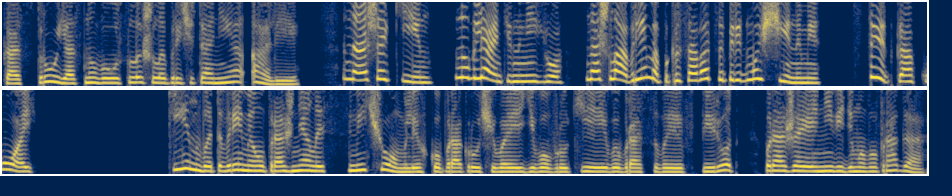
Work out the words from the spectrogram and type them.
костру, я снова услышала причитание Алии. «Наша Кин! Ну гляньте на нее! Нашла время покрасоваться перед мужчинами! Стыд какой!» Кин в это время упражнялась с мечом, легко прокручивая его в руке и выбрасывая вперед, поражая невидимого врага.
